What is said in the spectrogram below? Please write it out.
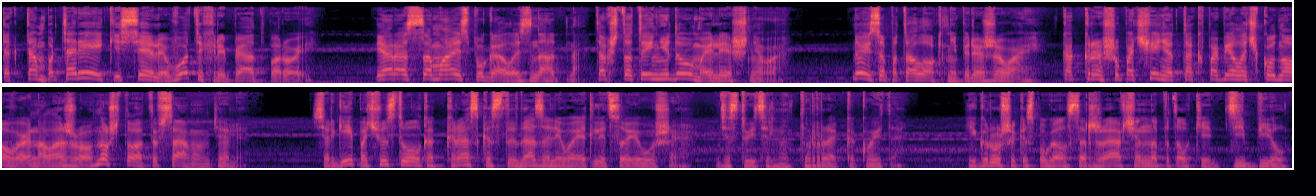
Так там батарейки сели, вот и хрипят порой. Я раз сама испугалась знатно, так что ты не думай лишнего. Ну и за потолок не переживай. Как крышу починят, так побелочку новую наложу. Ну что ты в самом деле? Сергей почувствовал, как краска стыда заливает лицо и уши. Действительно, дурак какой-то. Игрушек испугался ржавчин на потолке, дебил.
